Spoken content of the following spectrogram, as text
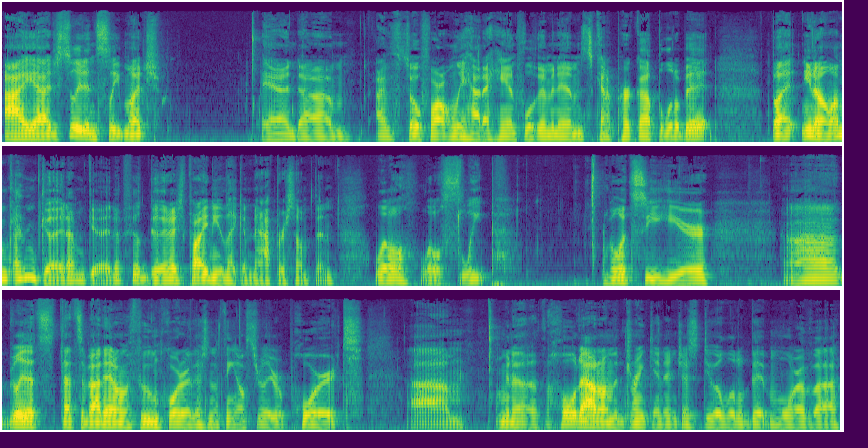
I uh, just really didn't sleep much, and um, I've so far only had a handful of M and M's, kind of perk up a little bit. But you know, I'm I'm good. I'm good. I feel good. I just probably need like a nap or something. A little little sleep. But let's see here. Uh, really, that's that's about it on the food quarter. There's nothing else to really report. Um, I'm gonna hold out on the drinking and just do a little bit more of a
